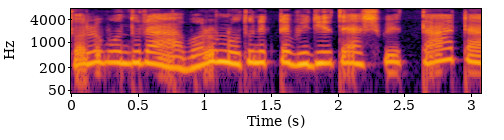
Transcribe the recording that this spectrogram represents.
চলো বন্ধুরা আবারও নতুন একটা ভিডিওতে আসবে। টাটা!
